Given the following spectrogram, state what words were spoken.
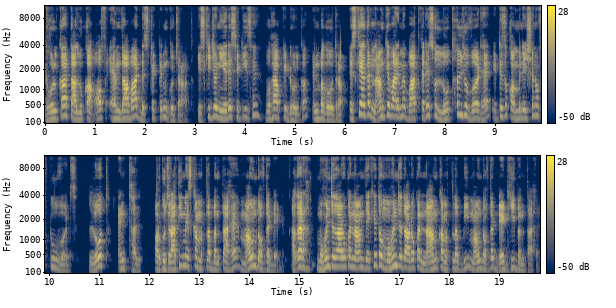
Dholka taluka of Ahmedabad district in Gujarat. इसकी जो नियरेस्ट सिटीज़ हैं, वो है आपकी ढोलका एंड बगोदरा। इसके अगर नाम के बारे में बात करें सो लोथल जो वर्ड है it is a combination of two words Loth and Thal. और गुजराती में इसका मतलब बनता है माउंट ऑफ़ द डेड अगर मोहनजदारो का नाम देखें तो मोहनजदारो का नाम का मतलब भी माउंट ऑफ़ द डेड ही बनता है,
